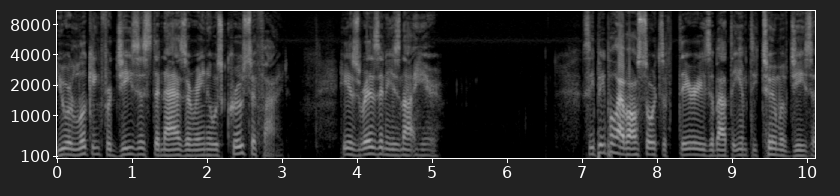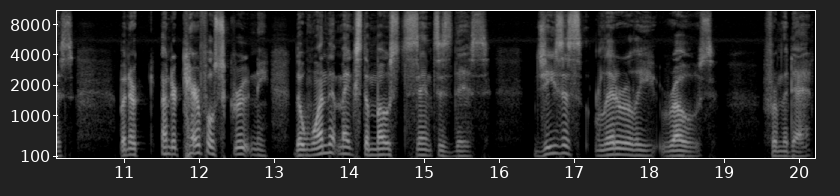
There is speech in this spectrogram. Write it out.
You are looking for Jesus the Nazarene who was crucified. He is risen, he is not here. See, people have all sorts of theories about the empty tomb of Jesus, but under, under careful scrutiny, the one that makes the most sense is this Jesus literally rose from the dead.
